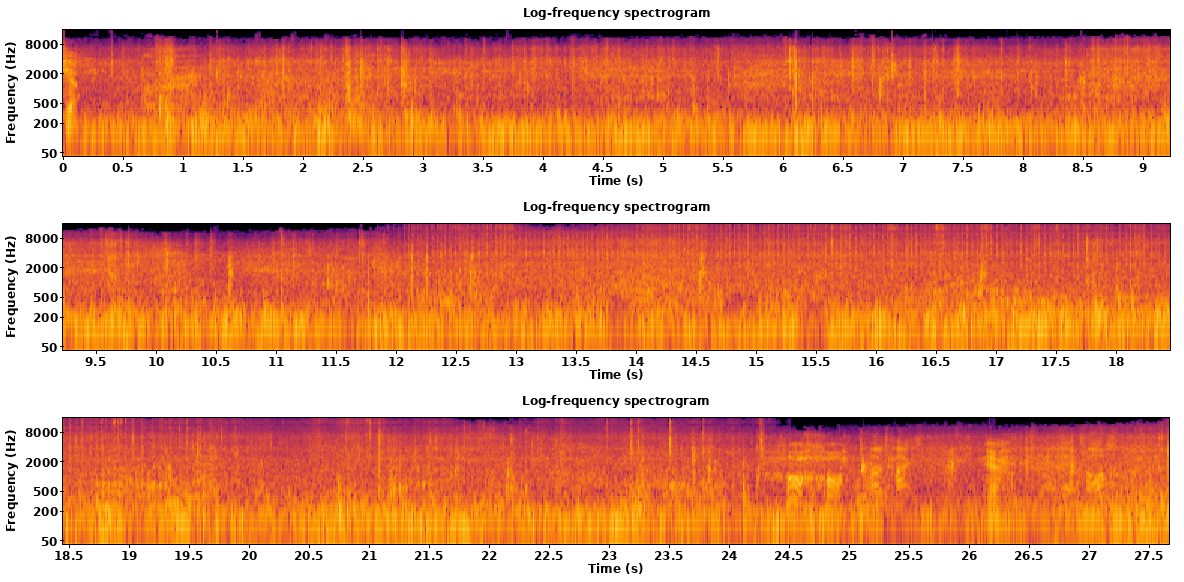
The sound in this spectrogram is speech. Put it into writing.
Yorkshire. Oh. Okay. Yeah. yeah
